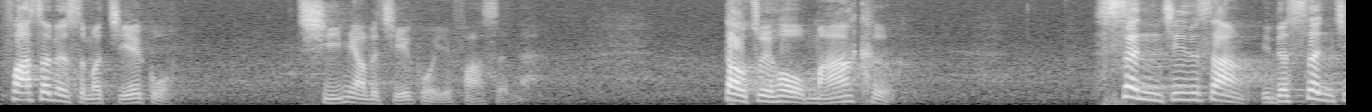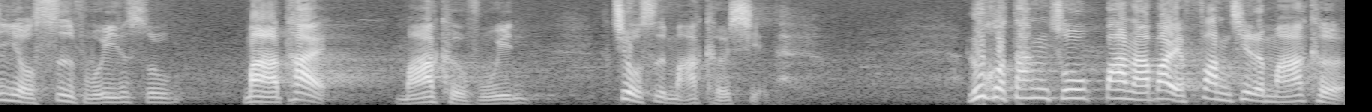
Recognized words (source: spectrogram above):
发生了什么结果？奇妙的结果也发生了。到最后，马可。圣经上，你的圣经有四福音书，马太、马可福音，就是马可写的。如果当初巴拿巴也放弃了马可，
